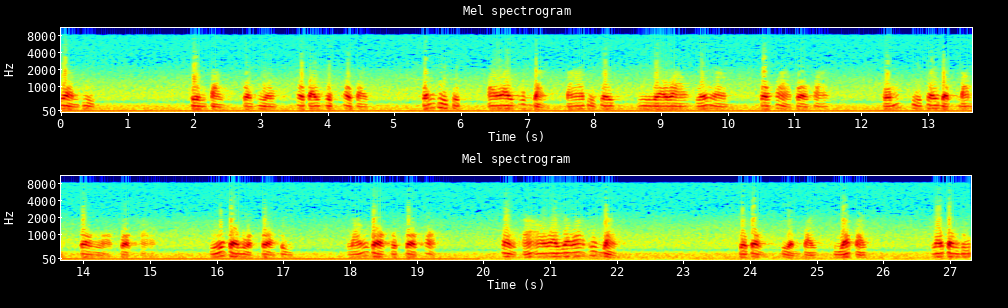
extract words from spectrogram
แก้มที่เป็นตังก็เหี่ยวเข้าไปหุบเข้าไป ผลที่สุดอะไรทุกอย่างตาที่เคยมีแวววาวสวยงามก็ฝ้าก็ฟ้าผมที่เคยดกดำก็หงอกก็ขาวหูก็หนวกก็ตีหลังก็ขดก็ข้อแข้งขาเอาไว้ยะทุกอย่าง จะต้องเสื่อมไปเสียไป เราต้องดู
